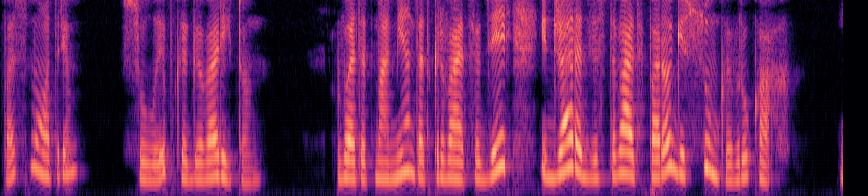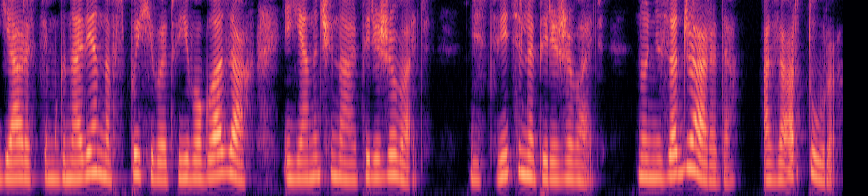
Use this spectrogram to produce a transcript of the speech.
Посмотрим, с улыбкой говорит он. В этот момент открывается дверь, и Джаред застывает в пороге с сумкой в руках. Ярость мгновенно вспыхивает в его глазах, и я начинаю переживать. Действительно переживать но не за Джареда, а за Артура.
